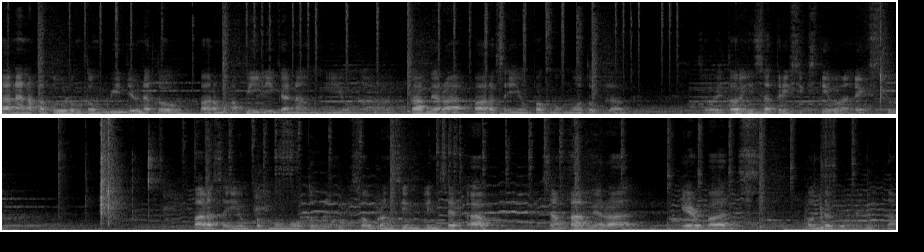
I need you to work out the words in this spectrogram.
sana nakatulong tong video na to para makapili ka ng iyong ah, camera para sa iyong pagmumotovlog. So ito is a 360 One X2 para sa iyong pagmumotovlog. Sobrang simpleng setup, isang camera, AirPods, on the go. No?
